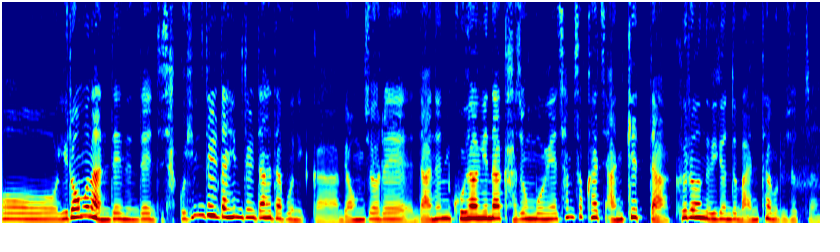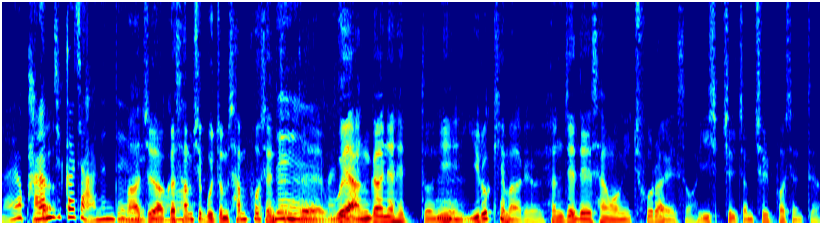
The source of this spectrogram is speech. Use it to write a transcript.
어, 이러면 안 되는데 이제 자꾸 힘들다 힘들다 하다 보니까 명절에 나는 고향이나 가족 모임에 참석하지 않겠다. 그런 의견도 많다 그러셨잖아요. 바람직하지 않은데. 맞아요. 아까 35.3%인데 네, 왜안 가냐 했더니 음. 이렇게 말해요. 현재 내 상황이 초라해서 27.7%.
